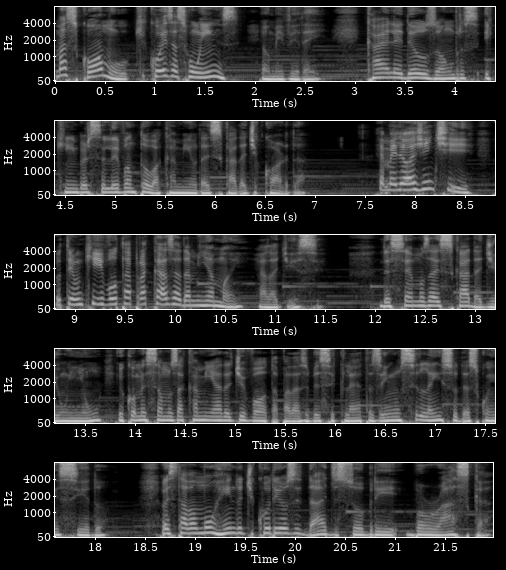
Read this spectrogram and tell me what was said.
Mas como? Que coisas ruins? Eu me virei. Kylie deu os ombros e Kimber se levantou a caminho da escada de corda. É melhor a gente ir. Eu tenho que ir voltar para casa da minha mãe, ela disse. Descemos a escada de um em um e começamos a caminhada de volta para as bicicletas em um silêncio desconhecido. Eu estava morrendo de curiosidade sobre Borrasca,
